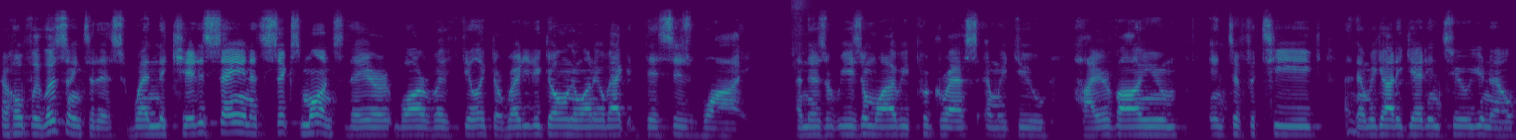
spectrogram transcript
and hopefully listening to this. When the kid is saying at six months they are well, they feel like they're ready to go and they want to go back, this is why. And there's a reason why we progress and we do higher volume into fatigue and then we got to get into you know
